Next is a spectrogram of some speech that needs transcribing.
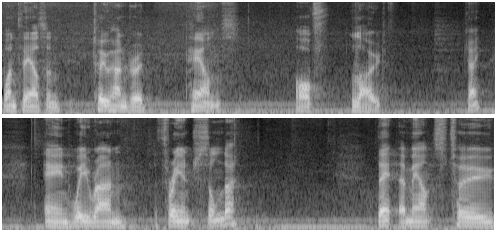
1,200 pounds of load. Okay, and we run a three inch cylinder. That amounts to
